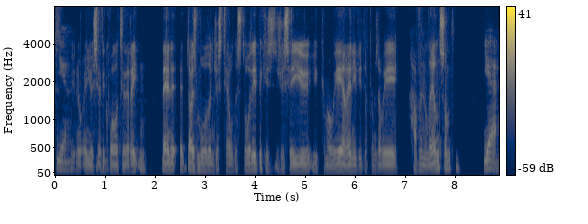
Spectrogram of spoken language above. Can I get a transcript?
yeah. you know and you say the mm-hmm. quality of the writing then it, it does more than just tell the story because as you say you you come away or any reader comes away having learned something. Yeah,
